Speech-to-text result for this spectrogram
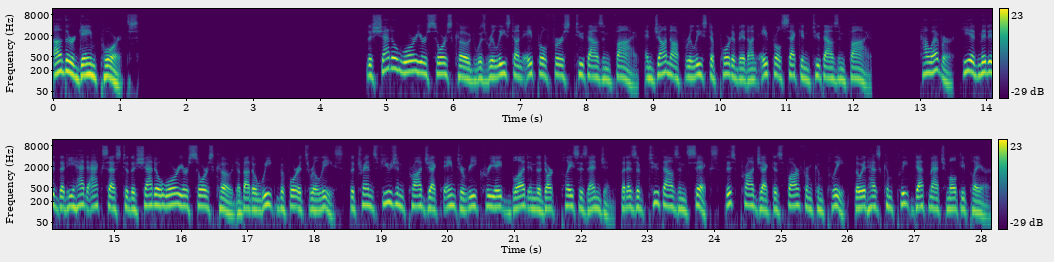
Other game ports The Shadow Warrior source code was released on April 1, 2005, and JonoF released a port of it on April 2, 2005. However, he admitted that he had access to the Shadow Warrior source code about a week before its release. The Transfusion project aimed to recreate Blood in the Dark Places engine, but as of 2006, this project is far from complete, though it has complete deathmatch multiplayer.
